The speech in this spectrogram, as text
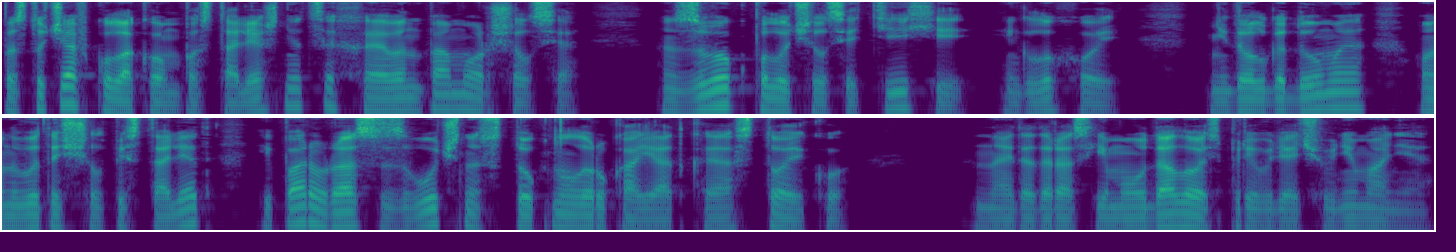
Постучав кулаком по столешнице, Хевен поморщился. Звук получился тихий и глухой. Недолго думая, он вытащил пистолет и пару раз звучно стукнул рукояткой о стойку. На этот раз ему удалось привлечь внимание.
